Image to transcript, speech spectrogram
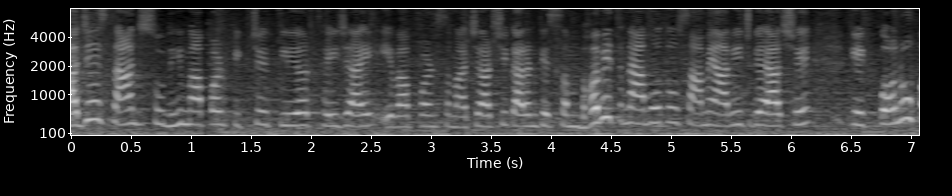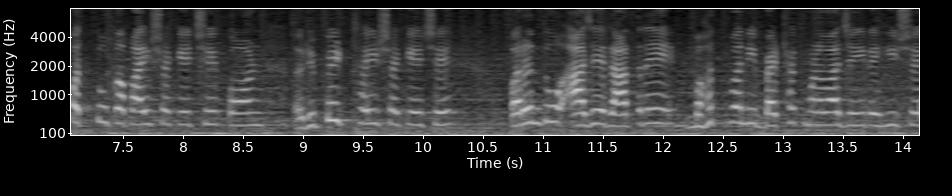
આજે સાંજ સુધીમાં પણ પિક્ચર ક્લિયર થઈ જાય એવા પણ સમાચાર છે. કારણ કે સંભવિત નામો તો સામે આવી જ ગયા છે કે કોનું પત્તું કપાઈ શકે છે, કોણ રિપીટ થઈ શકે છે. પરંતુ આજે રાત્રે મહત્વની બેઠક મળવા જઈ રહી છે.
